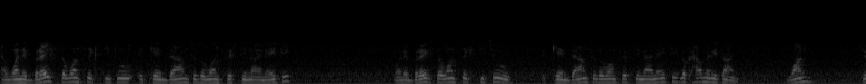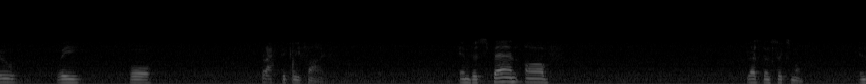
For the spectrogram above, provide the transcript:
And when it breaks the 162 it came down to the 159.80 when it breaks the 162 it came down to the 159.80 look how many times. One two three four practically five. In the span of less than six months. In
